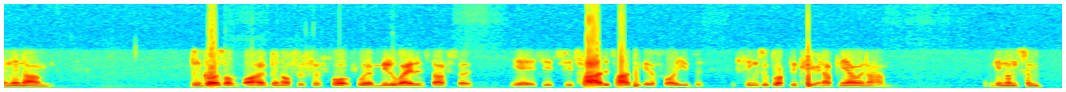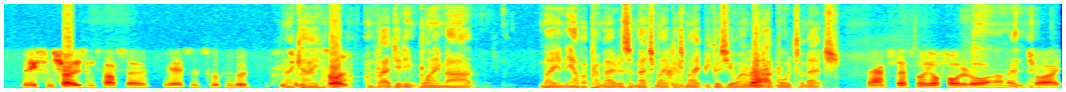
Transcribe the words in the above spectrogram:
and then um, the guys I've, I have been offered for fought, fought at middleweight and stuff. So yeah, it's it's it's hard. It's hard to get a fight here, but things look like they're clearing up now, and um, getting on some decent shows and stuff. So yeah, it's, it's looking good. Okay. I'm glad you didn't blame uh, me and the other promoters and matchmakers, mate, because you are a hard boy to match. That's, that's not your fault at all. And I know you try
